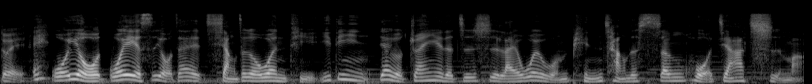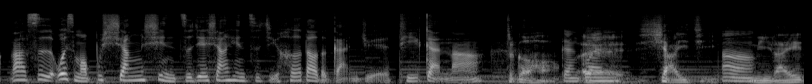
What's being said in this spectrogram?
对，哎，我有，我也是有在想这个问题，一定要有专业的知识来为我们平常的生活加持嘛？那是为什么不相信，直接相信自己喝到的感觉、体感呢、啊？这个哈、哦，感官、呃。下一集，嗯，你来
